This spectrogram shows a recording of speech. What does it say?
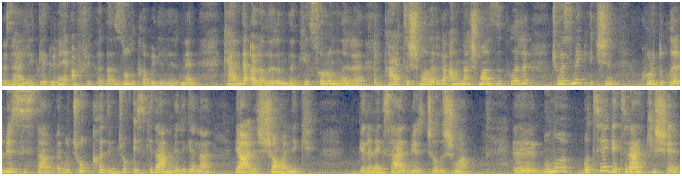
özellikle Güney Afrika'da Zulu kabilelerinin kendi aralarındaki sorunları, tartışmaları ve anlaşmazlıkları çözmek için kurdukları bir sistem ve bu çok kadim, çok eskiden beri gelen yani şamanik, geleneksel bir çalışma. Ee, bunu batıya getiren kişi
